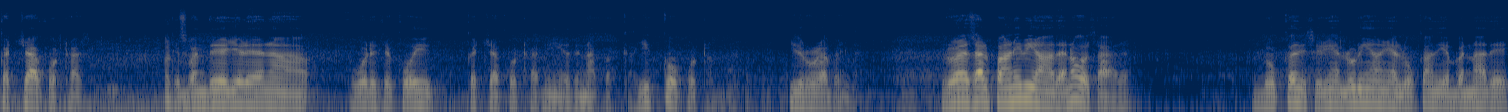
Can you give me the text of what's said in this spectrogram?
ਕੱਚਾ ਕੋਠਾ ਸੀ। ਤੇ ਅੱਛਾ। ਬੰਦੇ ਜਿਹੜੇ ਆ ਨਾ ਉਹਦੇ ਤੇ ਕੋਈ ਕੱਚਾ ਕੋਠਾ ਨਹੀਂ ਹੈ ਤੇ ਨਾ ਪੱਕਾ ਇੱਕੋ ਕੋਠਾ। ਜਦੋਂ ਰੋਲਾ ਪੈਂਦਾ। ਰੋਲਾ ਸਾਲ ਪਾਣੀ ਵੀ ਆਉਂਦਾ ਨਾ ਉਹ ਸਾਲ। ਲੋਕਾਂ ਦੀ ਸਿਰੀਆਂ ਲੁੜੀਆਂ ਹੋਈਆਂ ਲੋਕਾਂ ਦੀਆਂ ਬੰਨਾਂ ਦੇ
